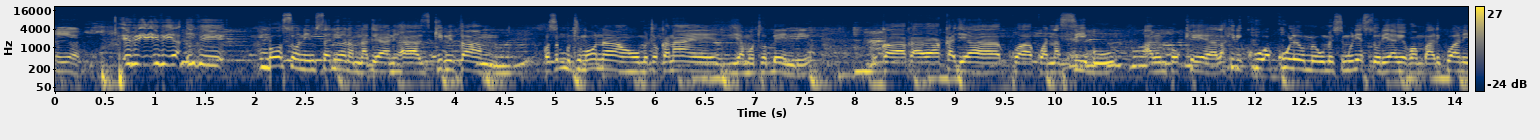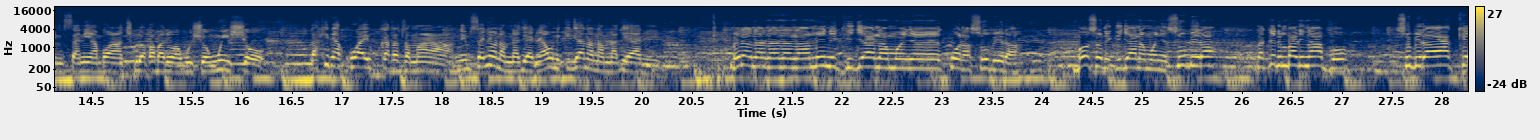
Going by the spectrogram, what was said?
Yeah. hivi hivi hivi. Mbosso ni msanii wa namna gani uh, kinidhamu? Kwa sababu tumeona umetoka naye ya Moto Bendi akaja kwa, kwa Nasibu amempokea, lakini kuwa kule ume, umesimulia stori yake kwamba alikuwa ni msanii ambao anachukuliwa kama ni wa mwisho mwisho, lakini hakuwahi kukata tamaa. Ni msanii wa namna gani au ni kijana namna gani? Mimi na- na- na- naamini kijana mwenye kuwa na subira. Mbosso ni kijana mwenye subira, lakini mbali na hapo subira yake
